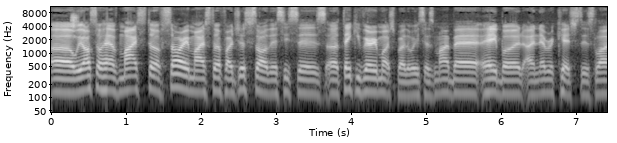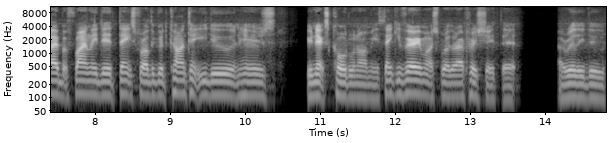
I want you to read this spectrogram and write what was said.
uh we also have my stuff. Sorry, my stuff. I just saw this. He says, uh thank you very much, by the way. He says, My bad. Hey bud, I never catch this live, but finally did. Thanks for all the good content you do, and here's your next cold one on me. Thank you very much, brother. I appreciate that. I really do.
